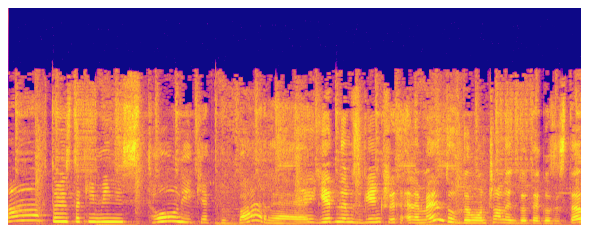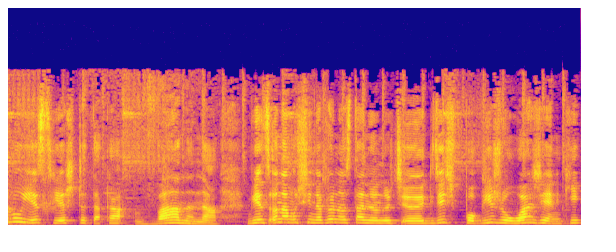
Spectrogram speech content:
Ach, to jest taki mini stolik, jakby barek. Jednym z większych elementów dołączonych do tego zestawu jest jeszcze taka wanna, więc ona musi na pewno stanąć e, gdzieś w pobliżu łazienki.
